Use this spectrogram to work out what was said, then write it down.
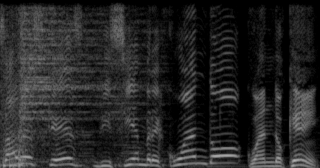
¿Sabes qué es diciembre? ¿Cuándo? ¿Cuándo qué?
